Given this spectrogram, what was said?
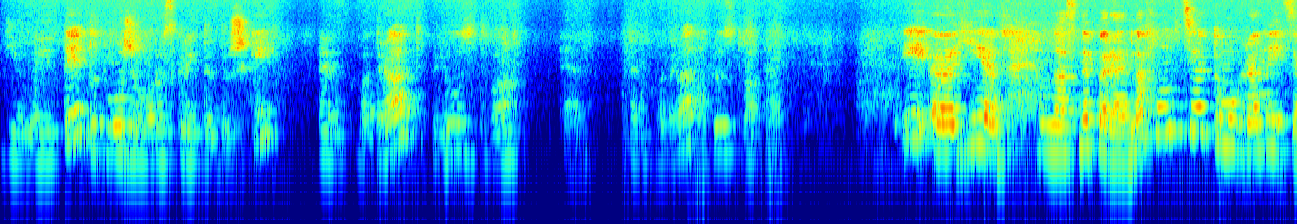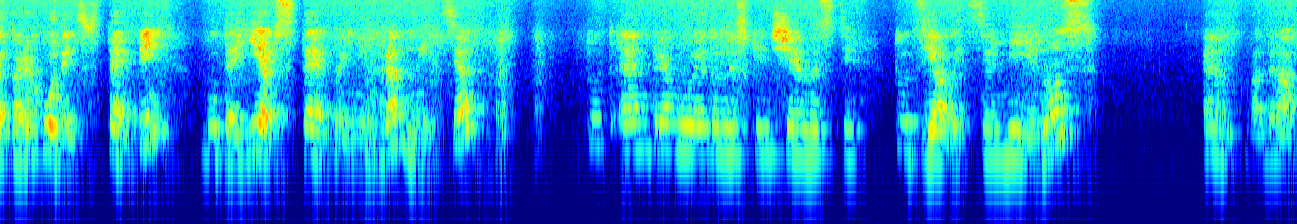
ділити. Тут можемо розкрити дужки n квадрат плюс 2n. n квадрат плюс 2n. І е, є у нас неперервна функція, тому границя переходить в степінь, буде є в степені границя. Тут n прямує до нескінченності. Тут з'явиться мінус n квадрат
